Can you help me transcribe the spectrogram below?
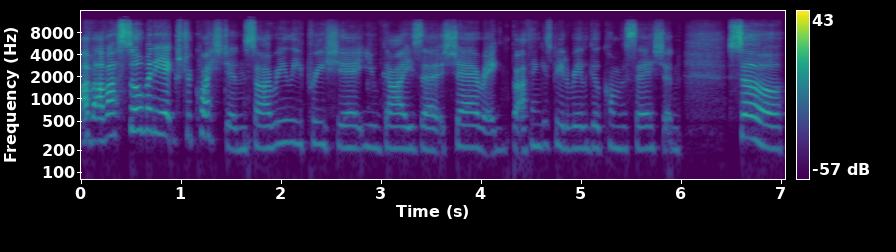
I've, I've asked so many extra questions, so I really appreciate you guys uh, sharing. But I think it's been a really good conversation. So,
